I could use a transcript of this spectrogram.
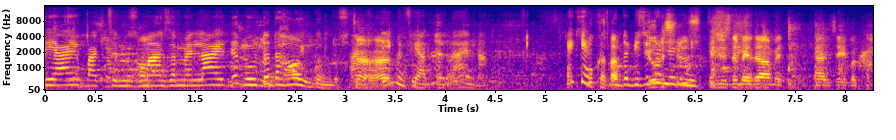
diğer baktığımız malzemeler de burada daha uygundu sanki Ha. değil mi fiyatları? Aynen. Peki Bu kadar. bu da bizim Görüşürüz. önerimizdi. Biz izlemeye devam edin. Kendinize iyi bakın.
